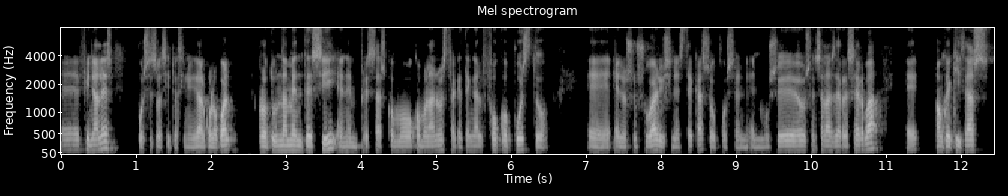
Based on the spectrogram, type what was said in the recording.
eh, finales, pues es la situación ideal. Con lo cual, rotundamente sí, en empresas como, como la nuestra que tenga el foco puesto eh, en los usuarios, en este caso, pues en, en museos, en salas de reserva, eh, aunque quizás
